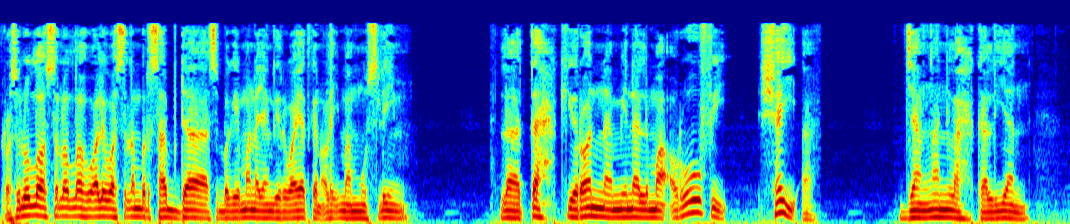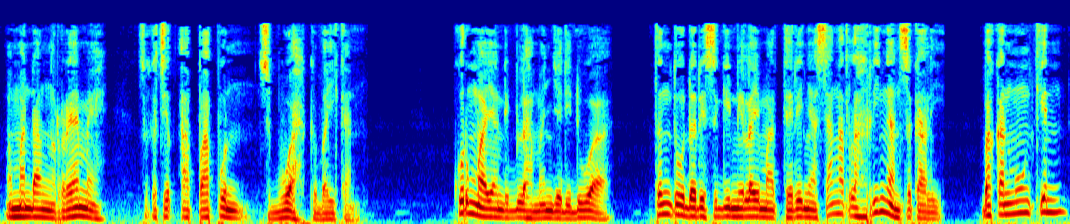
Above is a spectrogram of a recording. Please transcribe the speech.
Rasulullah Shallallahu alaihi wasallam bersabda sebagaimana yang diriwayatkan oleh Imam Muslim, "La tahkiranna minal ma'rufi syai'a." Janganlah kalian memandang remeh sekecil apa pun sebuah kebaikan. Kurma yang dibelah menjadi dua, tentu dari segi nilai materinya sangatlah ringan sekali. Bahkan mungkin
